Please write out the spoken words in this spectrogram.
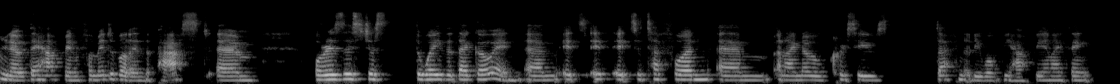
you know they have been formidable in the past. Um, or is this just the way that they're going? Um, it's it, it's a tough one, um, and I know Chris Hughes definitely won't be happy, and I think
